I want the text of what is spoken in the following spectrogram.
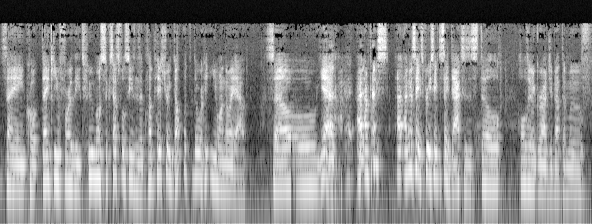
saying, "quote Thank you for the two most successful seasons in club history. Don't let the door hit you on the way out." So yeah, I, I, I'm pretty. s- I, am gonna say it's pretty safe to say Dax is still holding a grudge about the move.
